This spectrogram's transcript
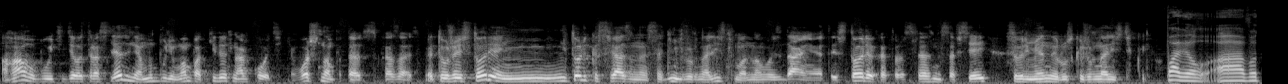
ага, вы будете делать расследование, а мы будем вам подкидывать наркотики. Вот что нам пытаются сказать. Это уже история не только связанная с одним журналистом одного издания. Это история, которая связана со всей современной русской журналистикой. Павел, а вот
